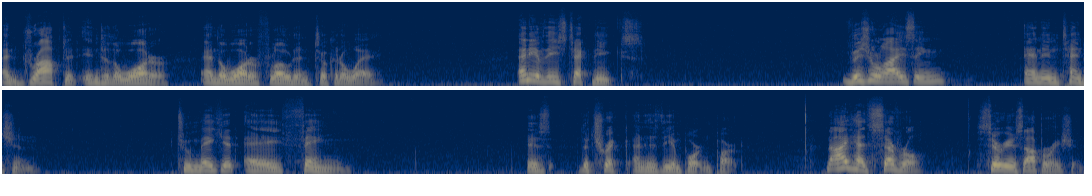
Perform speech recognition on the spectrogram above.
and dropped it into the water, and the water flowed and took it away. Any of these techniques, visualizing an intention to make it a thing is the trick and is the important part. Now, I've had several serious operations,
